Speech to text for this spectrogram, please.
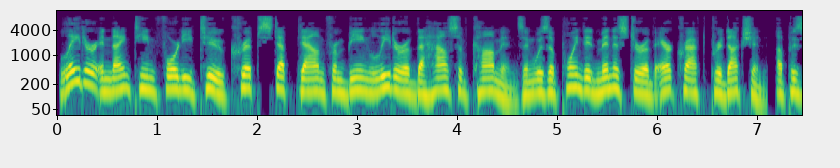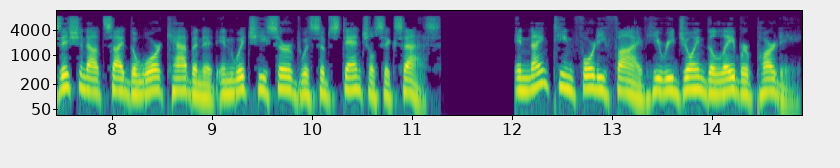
Later in 1942 Cripps stepped down from being Leader of the House of Commons and was appointed Minister of Aircraft Production, a position outside the War Cabinet in which he served with substantial success. In 1945 he rejoined the Labour Party.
